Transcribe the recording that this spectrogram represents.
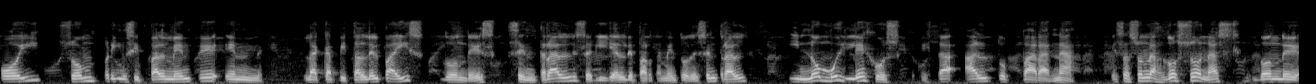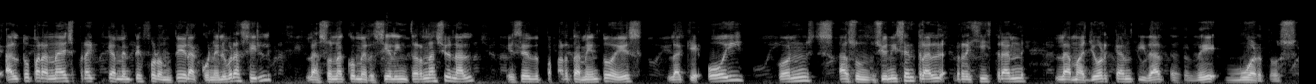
hoy son principalmente en la capital del país, donde es central, sería el departamento de Central, y no muy lejos está Alto Paraná. Esas son las dos zonas donde Alto Paraná es prácticamente frontera con el Brasil, la zona comercial internacional. Ese departamento es la que hoy con Asunción y Central registran la mayor cantidad de muertos.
